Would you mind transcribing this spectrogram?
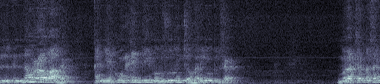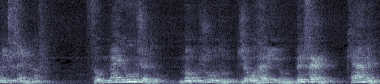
النوع الرابع أن يكون عندي موجود جوهري بالفعل. مركب مثلا من جزئين لنفرض. ثم يوجد موجود جوهري بالفعل كامل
